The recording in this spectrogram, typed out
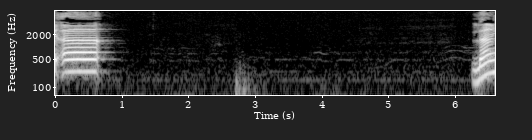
شيئا. لن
